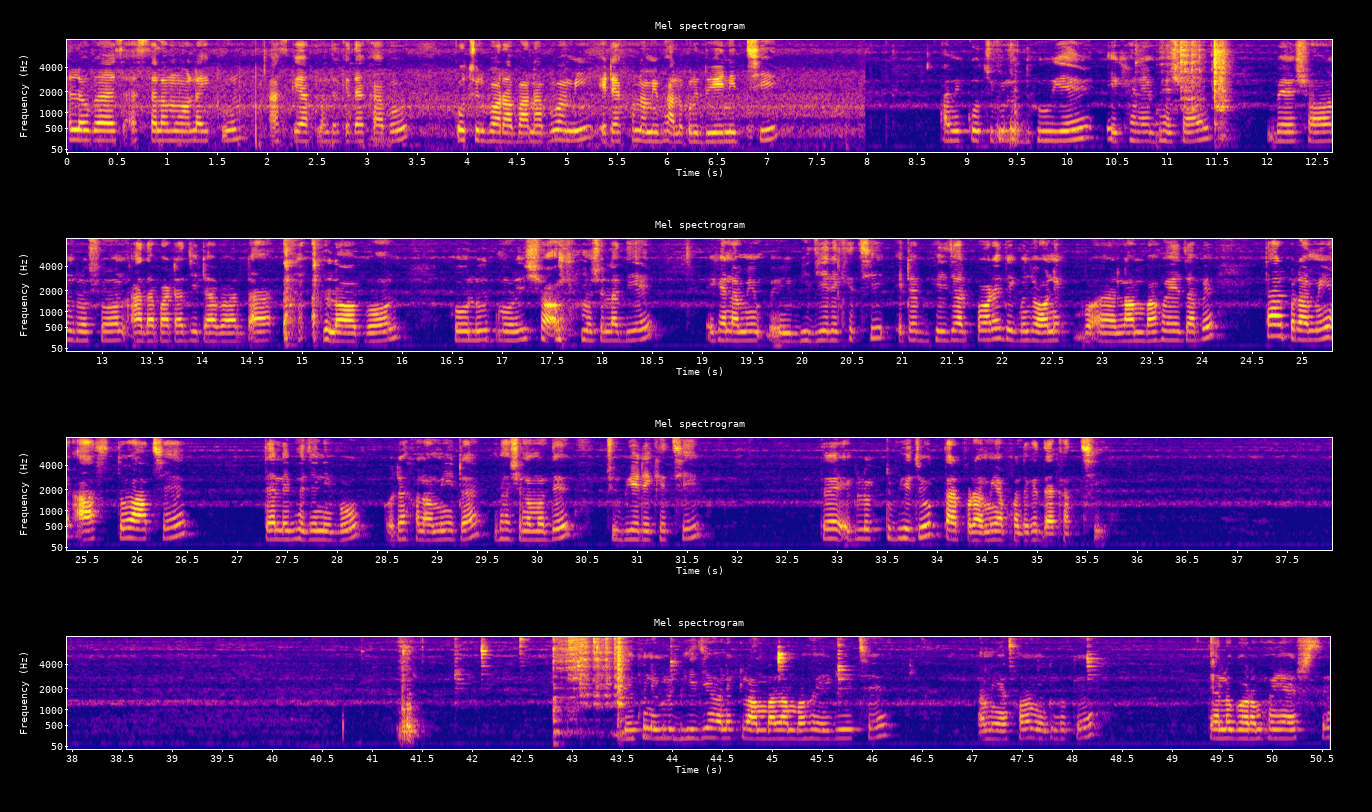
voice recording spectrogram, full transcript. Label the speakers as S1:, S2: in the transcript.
S1: Hello guys আসসালামু আলাইকুম। আজকে আপনাদেরকে দেখাবো কচুর বড়া বানাবো আমি। এটা এখন আমি ভালো করে ধুয়ে নিচ্ছি। আমি কচুগুলো ধুয়ে এখানে ভেসন বেসন, রসুন, আদা বাটা জিটা বাটা, লবণ, হলুদ, মরিচ সব মশলা দিয়ে এখানে আমি ভিজিয়ে রেখেছি। এটা ভিজার পরে দেখবেন যে অনেক লম্বা হয়ে যাবে। তারপর আমি আস্ত আছে তেলে ভেজে নিব। ওটা এখন আমি এটা ভেসানোর মধ্যে চুবিয়ে রেখেছি। তো এগুলো একটু ভেজুক, তারপর আমি আপনাদেরকে দেখাচ্ছি। দেখুন, এগুলো ভিজে অনেক লম্বা লম্বা হয়ে গিয়েছে। আমি এখন এগুলোকে তেলও গরম হয়ে আসছে।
